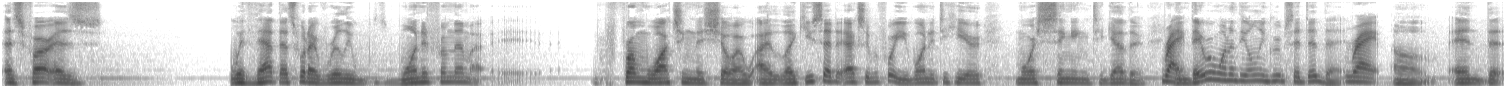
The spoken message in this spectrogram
as far as with that, that's what I really wanted from them. I, from watching this show, I, I like you said actually before, you wanted to hear more singing together, Right. And they were one of the only groups that did that, Right. Um, and the,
